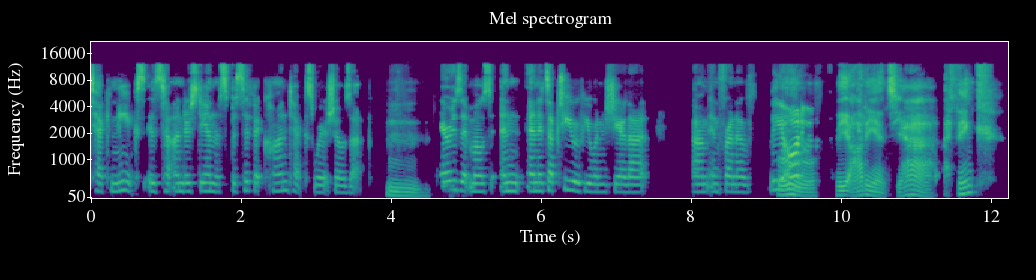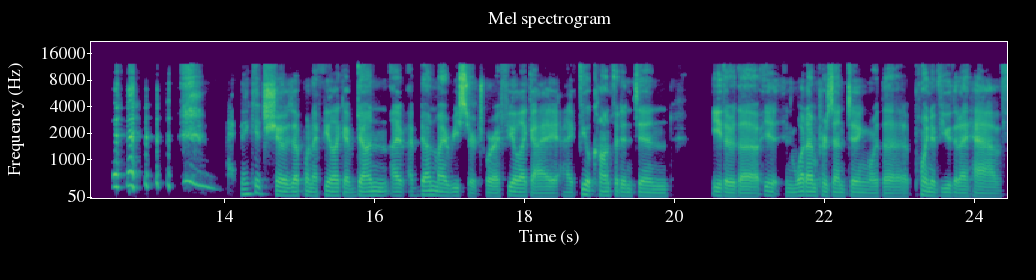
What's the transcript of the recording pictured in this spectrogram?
techniques is to understand the specific context where it shows up. Mm. Where is it most and and it's up to you if you want to share that um, in front of the Ooh, audience. The audience, yeah. I think I think it shows up when I feel like I've done I've, I've done my research where I feel like I I feel confident in either the in what I'm presenting or the point of view that I have,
